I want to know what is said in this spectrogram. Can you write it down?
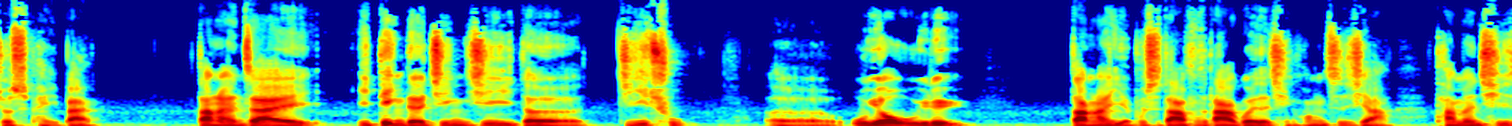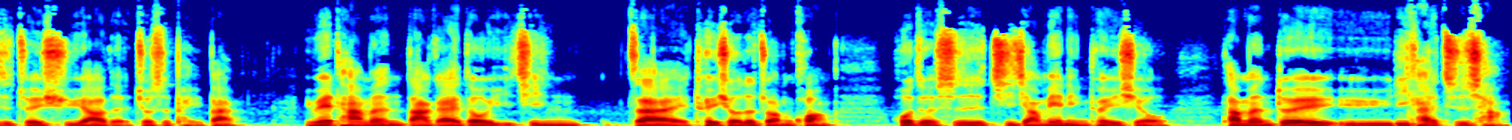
就是陪伴。当然，在一定的经济的基础，呃，无忧无虑，当然也不是大富大贵的情况之下，他们其实最需要的就是陪伴，因为他们大概都已经在退休的状况，或者是即将面临退休，他们对于离开职场，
